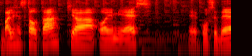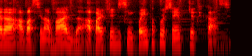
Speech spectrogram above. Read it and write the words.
Vale ressaltar que a OMS é, considera a vacina válida a partir de 50% de eficácia.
